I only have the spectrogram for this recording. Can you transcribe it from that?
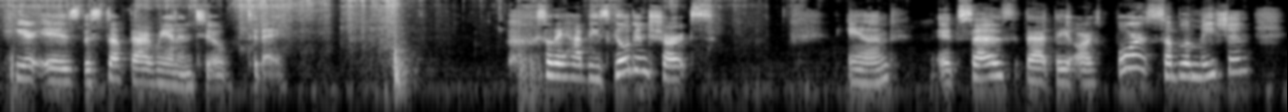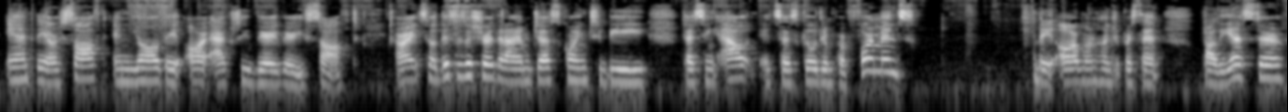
Here is the stuff that I ran into today. So they have these Gildan shirts and it says that they are for sublimation and they are soft and y'all they are actually very very soft. All right so this is a shirt that i am just going to be testing out. It says Gildan performance. They are 100% polyester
